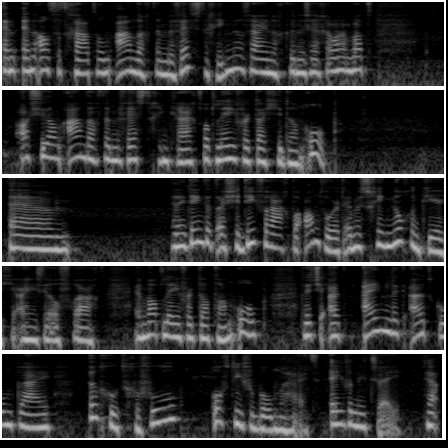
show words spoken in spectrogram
en, en als het gaat om aandacht en bevestiging, dan zou je nog kunnen zeggen: maar wat, als je dan aandacht en bevestiging krijgt, wat levert dat je dan op? Um, en ik denk dat als je die vraag beantwoordt en misschien nog een keertje aan jezelf vraagt: en wat levert dat dan op? Dat je uiteindelijk uitkomt bij een goed gevoel of die verbondenheid. Eén van die twee. Ja.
